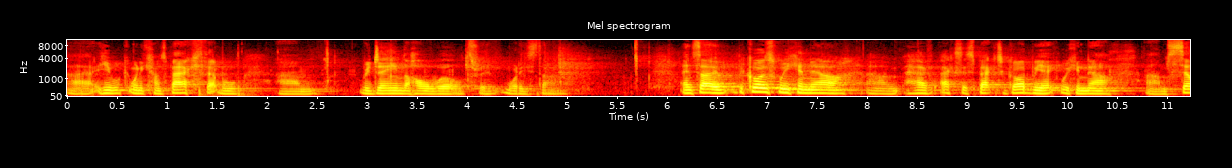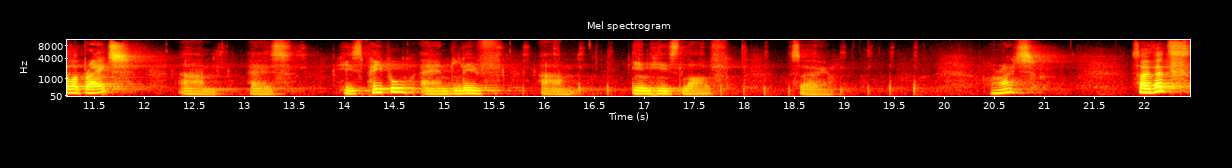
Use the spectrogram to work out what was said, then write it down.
uh, he will, when he comes back, that will um, redeem the whole world through what he's done. And so, because we can now have access back to God, we, we can now um, celebrate um, as his people and live um, in his love. So, all right. So that's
